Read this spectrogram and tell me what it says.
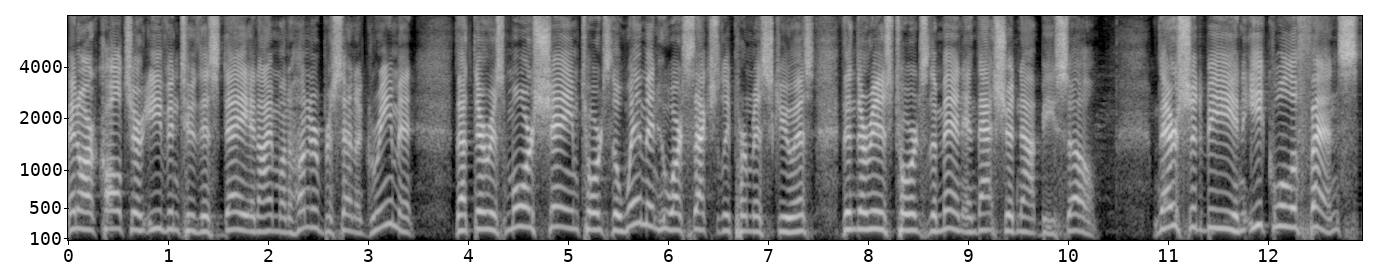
in our culture even to this day, and I'm 100% agreement that there is more shame towards the women who are sexually promiscuous than there is towards the men, and that should not be so. There should be an equal offense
